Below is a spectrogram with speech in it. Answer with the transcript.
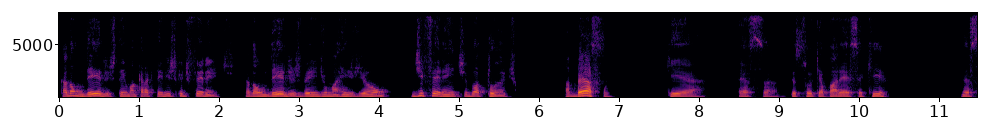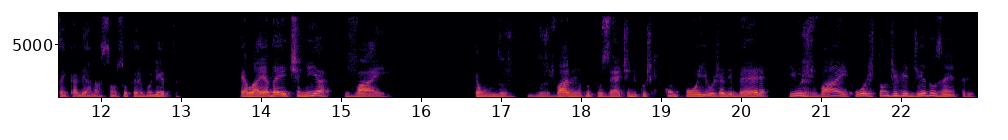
Cada um deles tem uma característica diferente. Cada um deles vem de uma região diferente do Atlântico. A Bessa, que é essa pessoa que aparece aqui, nessa encadernação super bonita, ela é da etnia Vai, que é um dos, dos vários grupos étnicos que compõem hoje a Libéria, e os Vai hoje estão divididos entre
